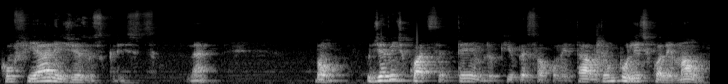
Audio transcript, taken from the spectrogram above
confiar em Jesus Cristo. Né? Bom, o dia 24 de setembro, que o pessoal comentava, tem um político alemão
